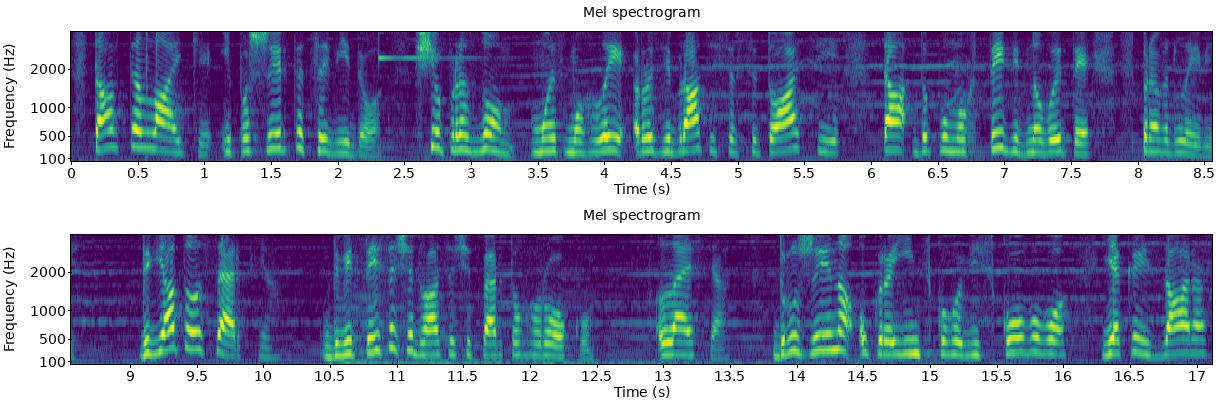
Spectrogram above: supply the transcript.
ставте лайки і поширте це відео, щоб разом ми змогли розібратися в ситуації та допомогти відновити справедливість. 9 серпня 2024 року Леся, дружина українського військового, який зараз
